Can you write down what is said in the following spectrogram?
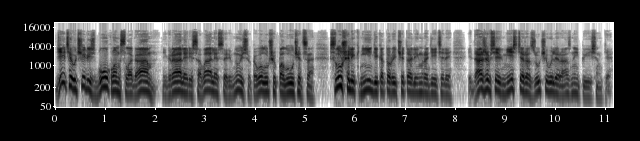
Дети учились буквам, слогам, играли, рисовали, соревнуясь, у кого лучше получится, слушали книги, которые читали им родители, и даже все вместе разучивали разные песенки.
